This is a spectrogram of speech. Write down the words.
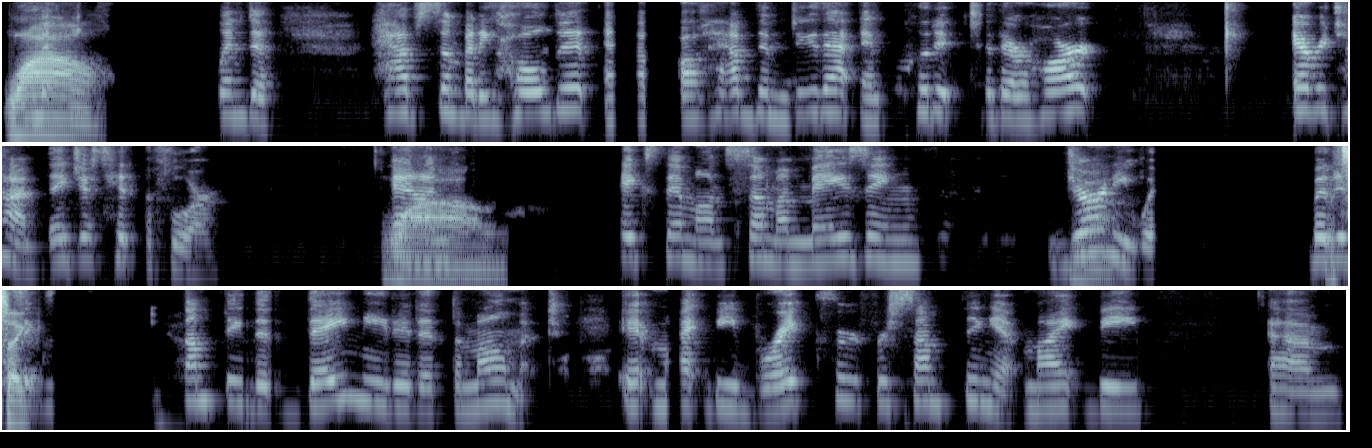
Wow. when to have somebody hold it and I'll have them do that and put it to their heart. Every time they just hit the floor. Wow. And takes them on some amazing journey Yeah. with. But It's it's, like- something that they needed at the moment. It might be breakthrough for something. It might be um,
